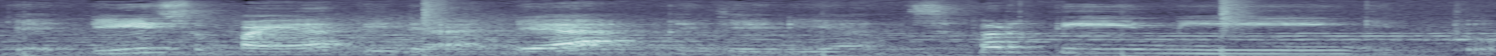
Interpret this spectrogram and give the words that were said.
Jadi supaya tidak ada kejadian seperti ini gitu.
